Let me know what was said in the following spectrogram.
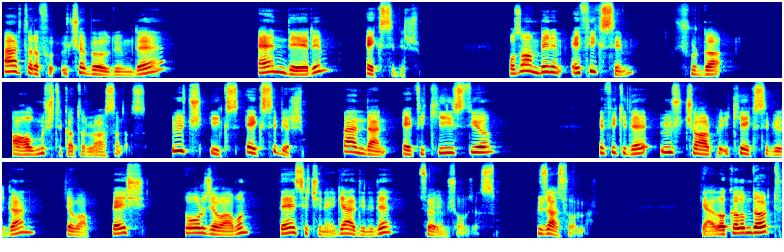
Her tarafı 3'e böldüğümde n değerim eksi 1. O zaman benim fx'im şurada almıştık hatırlarsanız. 3x eksi 1. Benden f2 istiyor. f2 de 3 çarpı 2 eksi 1'den cevap 5. Doğru cevabın D seçeneği geldiğini de söylemiş olacağız. Güzel sorular. Gel bakalım 4.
